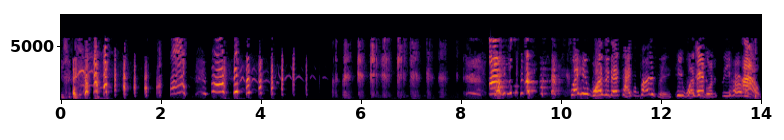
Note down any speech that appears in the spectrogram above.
type of person. He wasn't and going to see her I, out.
